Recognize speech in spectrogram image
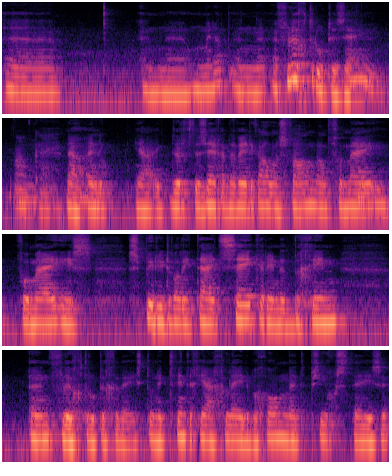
een, hoe noem je dat? een, een vluchtroute zijn. Mm, okay. Nou, en ik, ja, ik durf te zeggen, daar weet ik alles van. Want voor mij, mm. voor mij is spiritualiteit zeker in het begin een vluchtroute geweest. Toen ik twintig jaar geleden begon met de psychosthese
